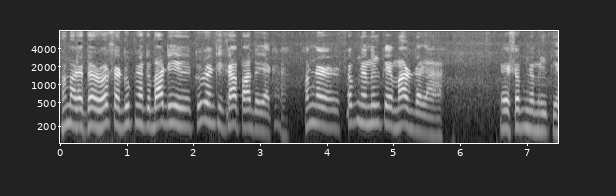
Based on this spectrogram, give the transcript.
हमारे घर वर्षा रुकने के बाद ही तुरंत ही सांप आ गया था हमने सबने मिलके मार डाला ये सबने मिलके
